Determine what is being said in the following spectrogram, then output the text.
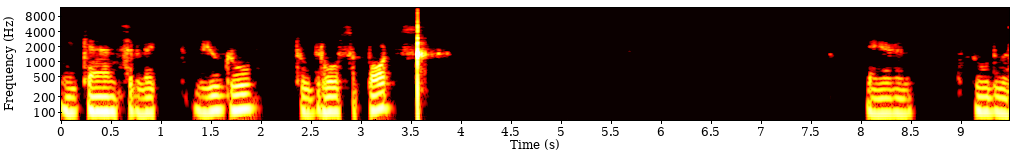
We can select view group to draw supports here is do the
